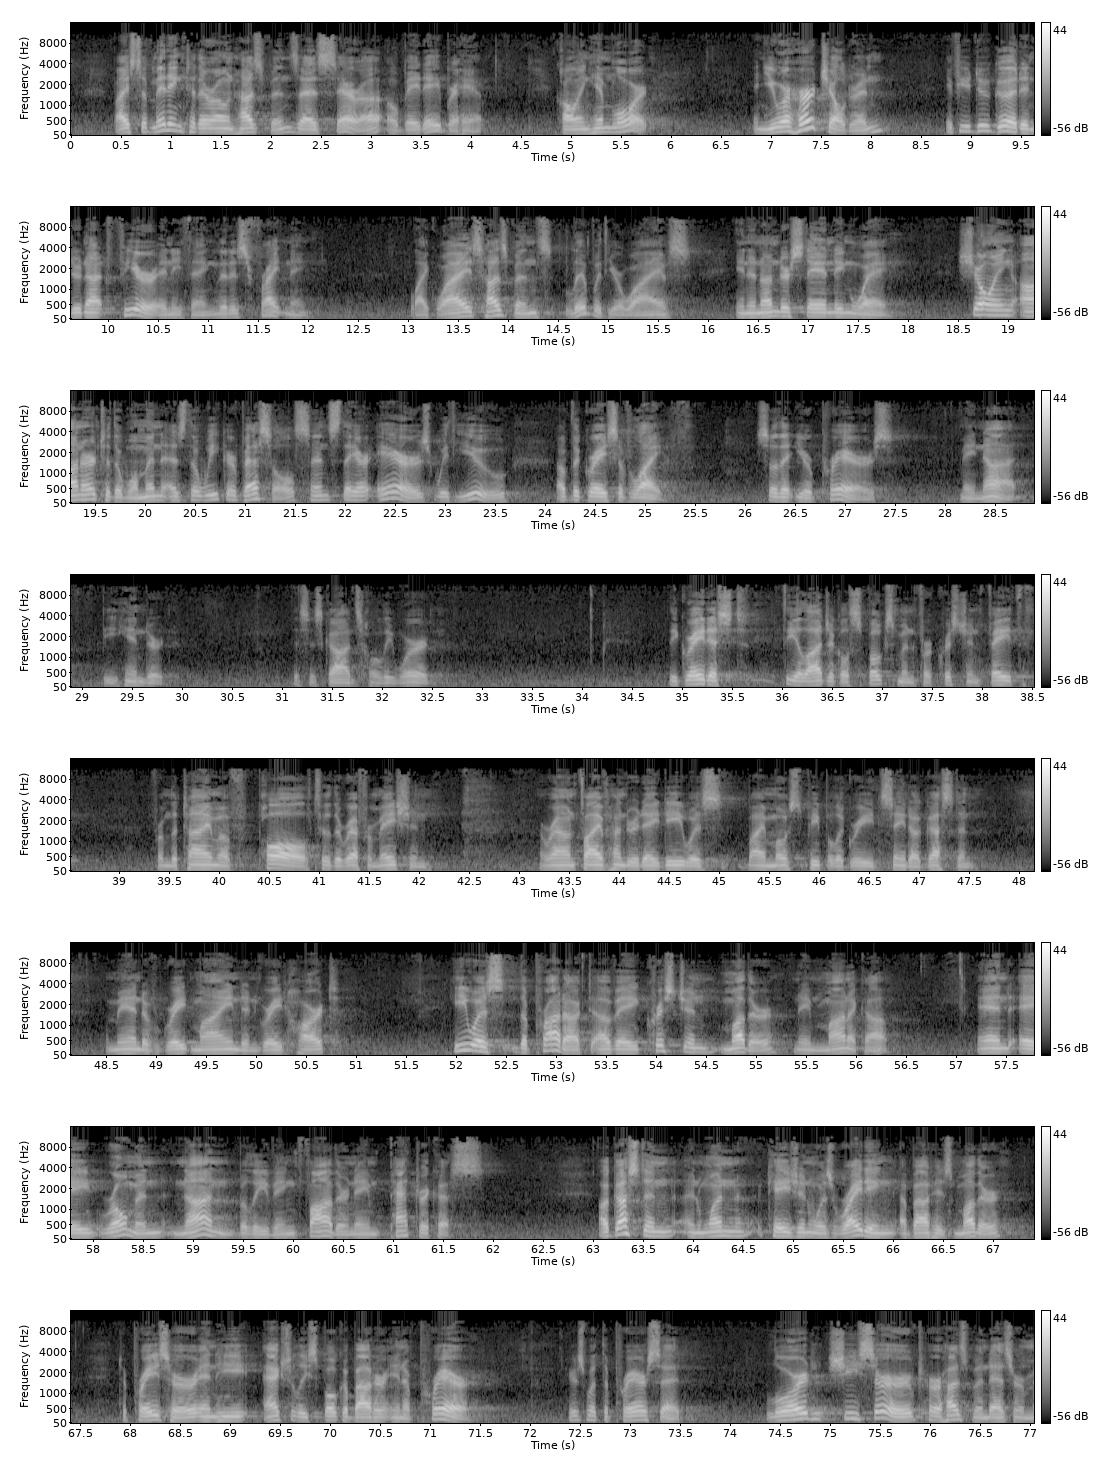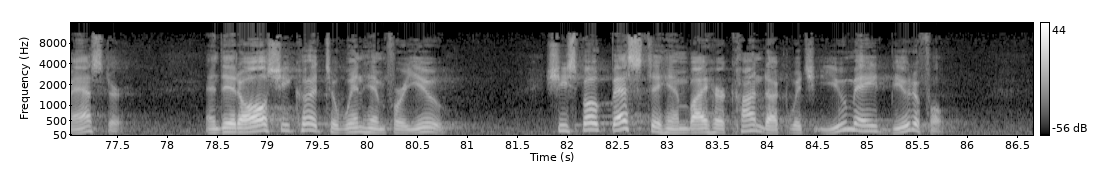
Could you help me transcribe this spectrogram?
by submitting to their own husbands as Sarah obeyed Abraham, calling him Lord. And you are her children if you do good and do not fear anything that is frightening. Likewise, husbands, live with your wives in an understanding way, showing honor to the woman as the weaker vessel, since they are heirs with you of the grace of life, so that your prayers may not be hindered. This is God's holy word. The greatest theological spokesman for Christian faith from the time of Paul to the Reformation around 500 AD was, by most people agreed, St. Augustine, a man of great mind and great heart. He was the product of a Christian mother named Monica and a Roman non believing father named Patricius. Augustine, on one occasion, was writing about his mother to praise her, and he actually spoke about her in a prayer. Here's what the prayer said Lord, she served her husband as her master and did all she could to win him for you. She spoke best to him by her conduct, which you made beautiful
